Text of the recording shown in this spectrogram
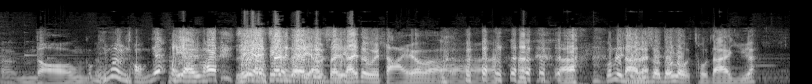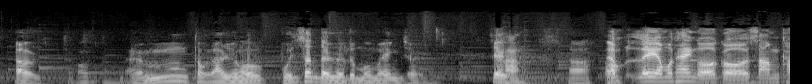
誒唔同，咁點解唔同啫？咪又係咪？你係真係由細睇到佢大啊嘛，啊，咁你接唔接受到陶陶大宇啊？誒，我咁陶大宇我本身對佢都冇咩興趣，即係啊，有你有冇聽過一個三級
